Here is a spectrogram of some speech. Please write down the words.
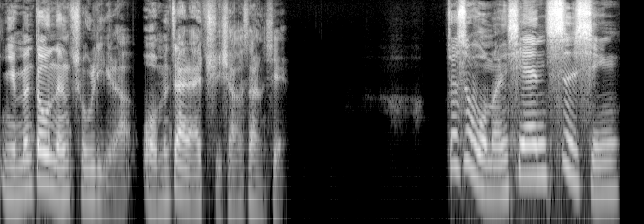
你们都能处理了，我们再来取消上限。就是我们先试行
